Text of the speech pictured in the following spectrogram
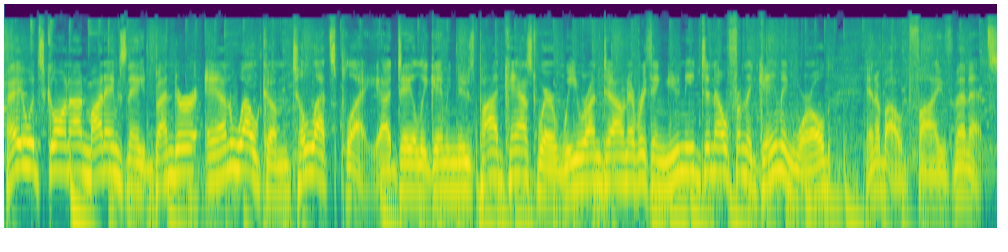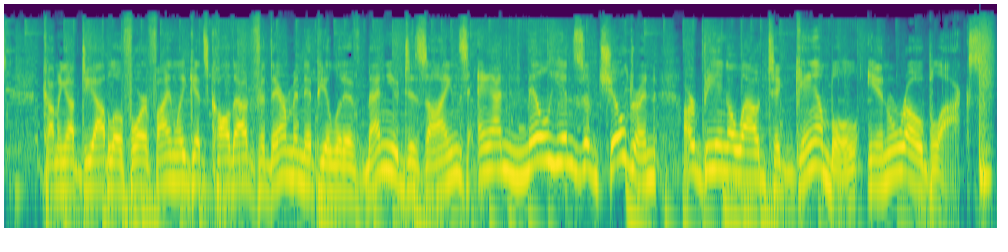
Hey, what's going on? My name's Nate Bender, and welcome to Let's Play, a daily gaming news podcast where we run down everything you need to know from the gaming world in about five minutes. Coming up, Diablo 4 finally gets called out for their manipulative menu designs, and millions of children are being allowed to gamble in Roblox.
